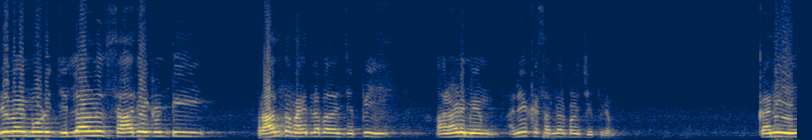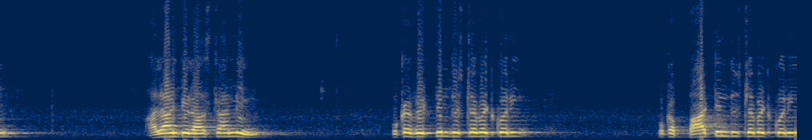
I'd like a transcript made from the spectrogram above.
ఇరవై మూడు జిల్లాలను సాధేటువంటి ప్రాంతం హైదరాబాద్ అని చెప్పి ఆనాడు మేము అనేక సందర్భాలు చెప్పినాం. కానీ అలాంటి రాష్ట్రాన్ని ఒక వ్యక్తిని దృష్టిలో పెట్టుకొని ఒక పార్టీని దృష్టిలో పెట్టుకొని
